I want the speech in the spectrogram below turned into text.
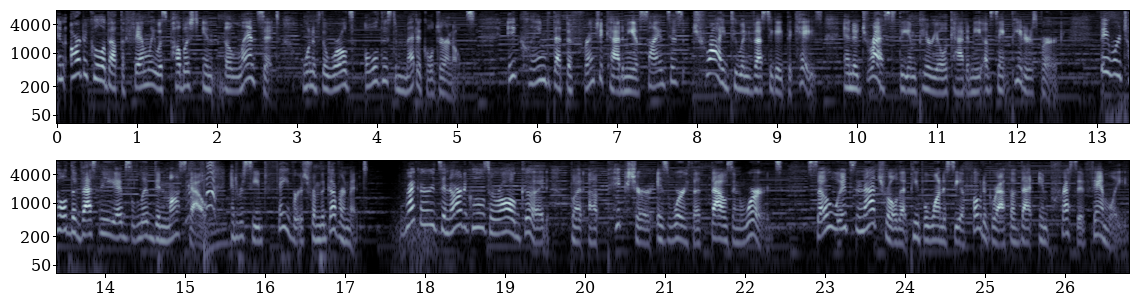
an article about the family was published in The Lancet, one of the world's oldest medical journals. It claimed that the French Academy of Sciences tried to investigate the case and addressed the Imperial Academy of St. Petersburg. They were told the Vasilievs lived in Moscow and received favors from the government. Records and articles are all good, but a picture is worth a thousand words. So it's natural that people want to see a photograph of that impressive family.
